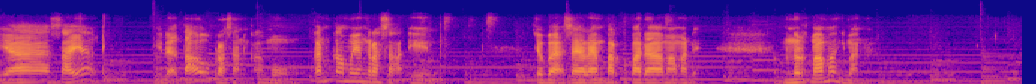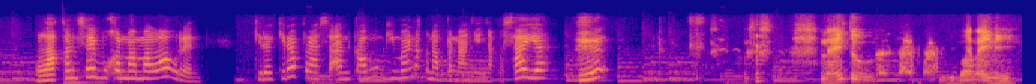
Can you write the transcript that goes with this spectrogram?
Ya, saya tidak tahu perasaan kamu. Kan kamu yang ngerasain. Coba saya lempar kepada Mama deh. Menurut Mama gimana? Lah kan saya bukan Mama Lauren. Kira-kira perasaan kamu gimana kenapa nanyanya ke saya? Heh, Nah itu gimana ini?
